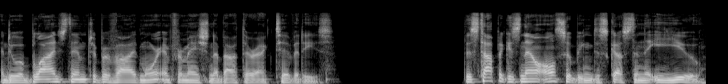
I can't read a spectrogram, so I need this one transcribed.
and to oblige them to provide more information about their activities. This topic is now also being discussed in the EU.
